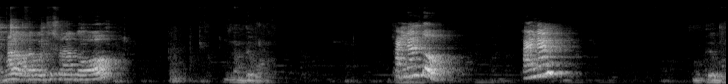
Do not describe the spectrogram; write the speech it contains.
ভালো কথা বলছিস শোনা তো না দেবো না ফাইনাল তো ফাইনাল দেবো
